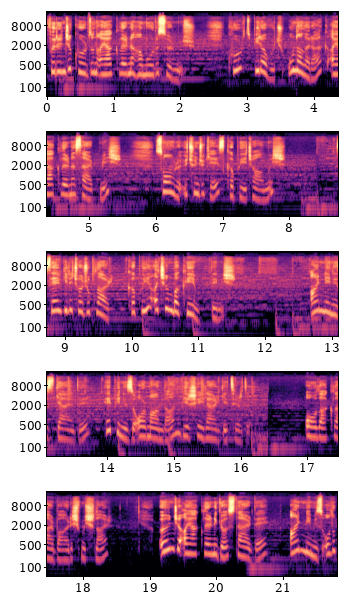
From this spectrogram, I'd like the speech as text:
Fırıncı kurdun ayaklarına hamuru sürmüş. Kurt bir avuç un alarak ayaklarına serpmiş. Sonra üçüncü kez kapıyı çalmış. Sevgili çocuklar, kapıyı açın bakayım demiş. Anneniz geldi, hepinizi ormandan bir şeyler getirdi. Oğlaklar bağırışmışlar. Önce ayaklarını göster de annemiz olup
